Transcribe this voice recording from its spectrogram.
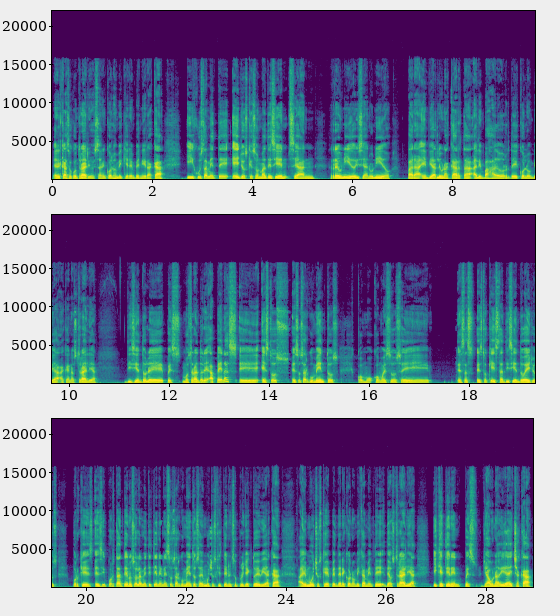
en el caso contrario, están en Colombia y quieren venir acá. Y justamente ellos, que son más de 100, se han reunido y se han unido para enviarle una carta al embajador de Colombia acá en Australia diciéndole, pues mostrándole apenas eh, estos, estos argumentos, como, como esos, eh, esto que están diciendo ellos, porque es, es, importante, no solamente tienen estos argumentos, hay muchos que tienen su proyecto de vida acá, hay muchos que dependen económicamente de Australia y que tienen pues ya una vida hecha acá.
